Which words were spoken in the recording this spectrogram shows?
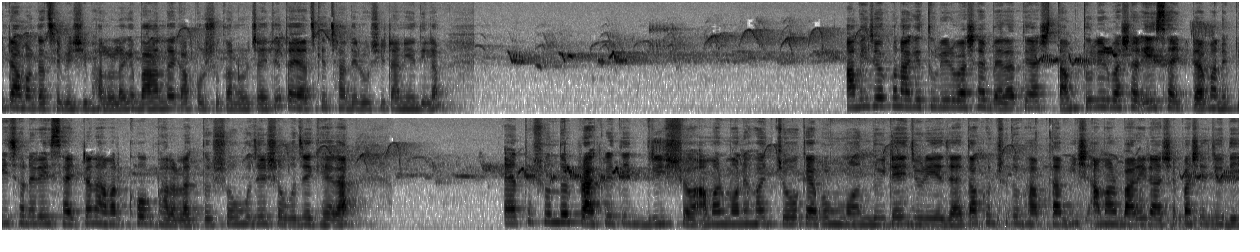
এটা আমার কাছে বেশি ভালো লাগে। বারান্দায় কাপড় শুকানোর চাইতে, তাই আজকে ছাদে রশি টানিয়ে দিলাম। আমি যখন আগে তুলির বাসায় বেড়াতে আসতাম, তুলির বাসার এই সাইডটা মানে পিছনের এই সাইডটা না, আমার খুব ভালো লাগতো। সবুজে সবুজে ঘেরা। এত সুন্দর প্রাকৃতিক দৃশ্য, আমার মনে হয় চোখ এবং মন দুইটাই জুড়িয়ে যায়। তখন শুধু ভাবতাম, ইস, আমার বাড়ির আশেপাশে যদি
